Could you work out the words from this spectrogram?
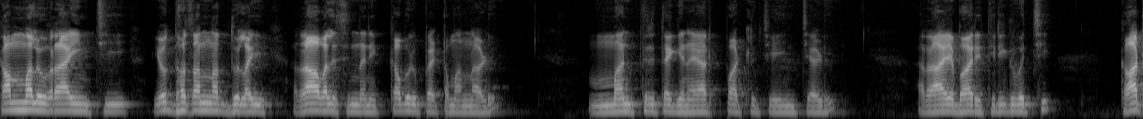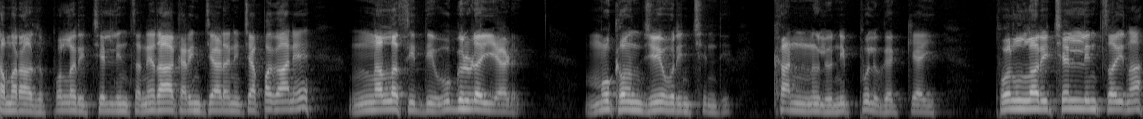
కమ్మలు వ్రాయించి యుద్ధ సన్నద్ధులై రావలసిందని కబురు పెట్టమన్నాడు. మంత్రి తగిన ఏర్పాట్లు చేయించాడు. రాయబారి తిరిగి వచ్చి కాటమరాజు పుల్లరి చెల్లించ నిరాకరించాడని చెప్పగానే నల్లసిద్ధి ఉగ్రుడయ్యాడు. ముఖం జీవురించింది. కన్నులు నిప్పులు గక్కాయి. పుల్లరి చెల్లించైన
